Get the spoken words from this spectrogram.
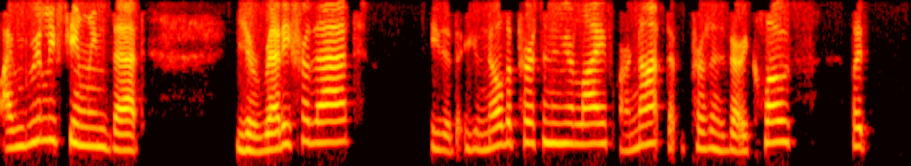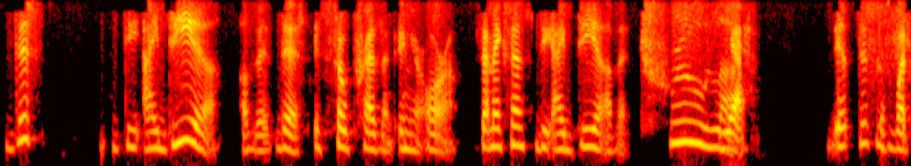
I'm really feeling that you're ready for that. Either that you know the person in your life or not. The person is very close, but this, the idea of it, this is so present in your aura. Does that make sense? The idea of it, true love. Yeah. It, this is The what's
